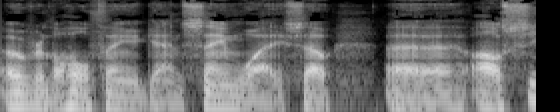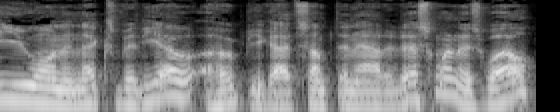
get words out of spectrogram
over the whole thing again, same way. So uh, I'll see you on the next video. I hope you got something out of this one as well.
